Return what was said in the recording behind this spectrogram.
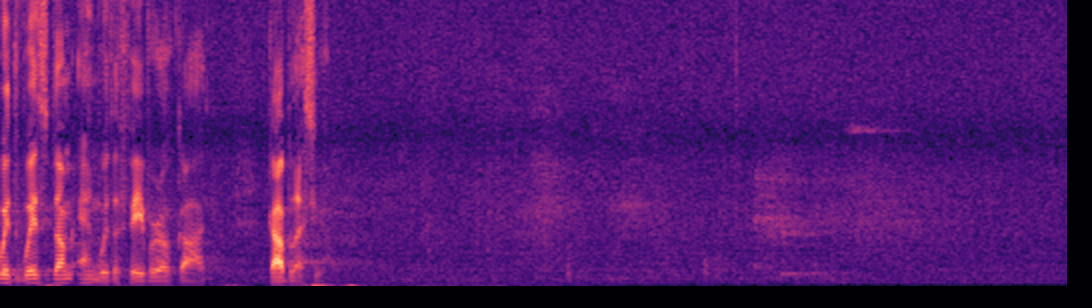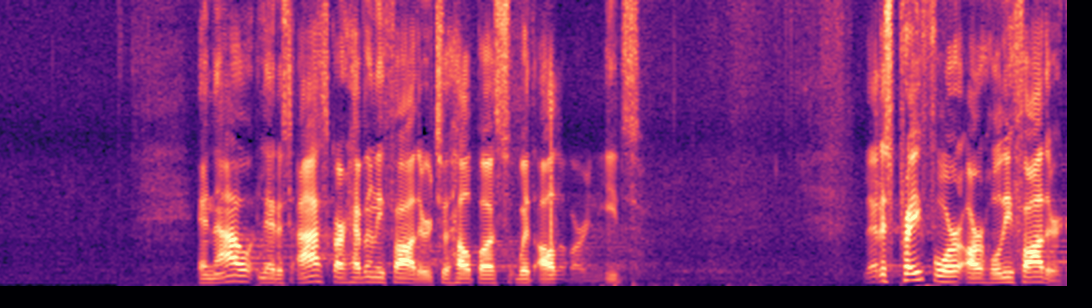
with wisdom and with the favor of God. God bless you. And now let us ask our Heavenly Father to help us with all of our needs. Let us pray for our Holy Father.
